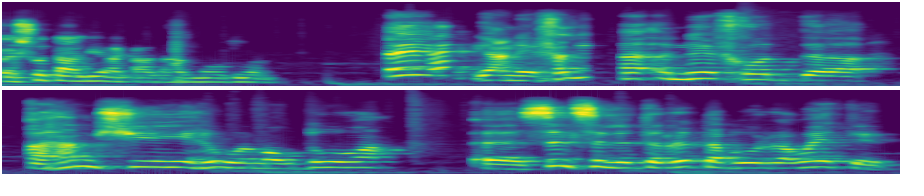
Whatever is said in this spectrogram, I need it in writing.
فشو تعليقك على هالموضوع؟ إيه يعني خلينا ناخذ آه، أهم شيء هو موضوع آه، سلسلة الرتب والرواتب.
